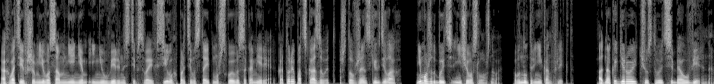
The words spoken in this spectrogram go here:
Охватившим его сомнением и неуверенности в своих силах противостоит мужское высокомерие, которое подсказывает, что в женских делах не может быть ничего сложного внутренний конфликт. Однако герой чувствует себя уверенно.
